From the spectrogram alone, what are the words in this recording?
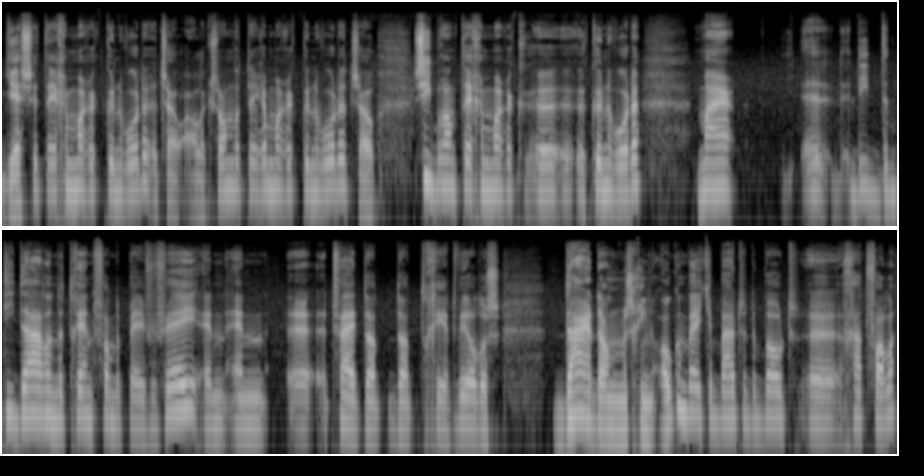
Jesse tegen Mark kunnen worden, het zou Alexander tegen Mark kunnen worden, het zou Siebrand tegen Mark eh, eh, kunnen worden. Maar die, die, dalende trend van de PVV en, en het feit dat, dat Geert Wilders daar dan misschien ook een beetje buiten de boot gaat vallen.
